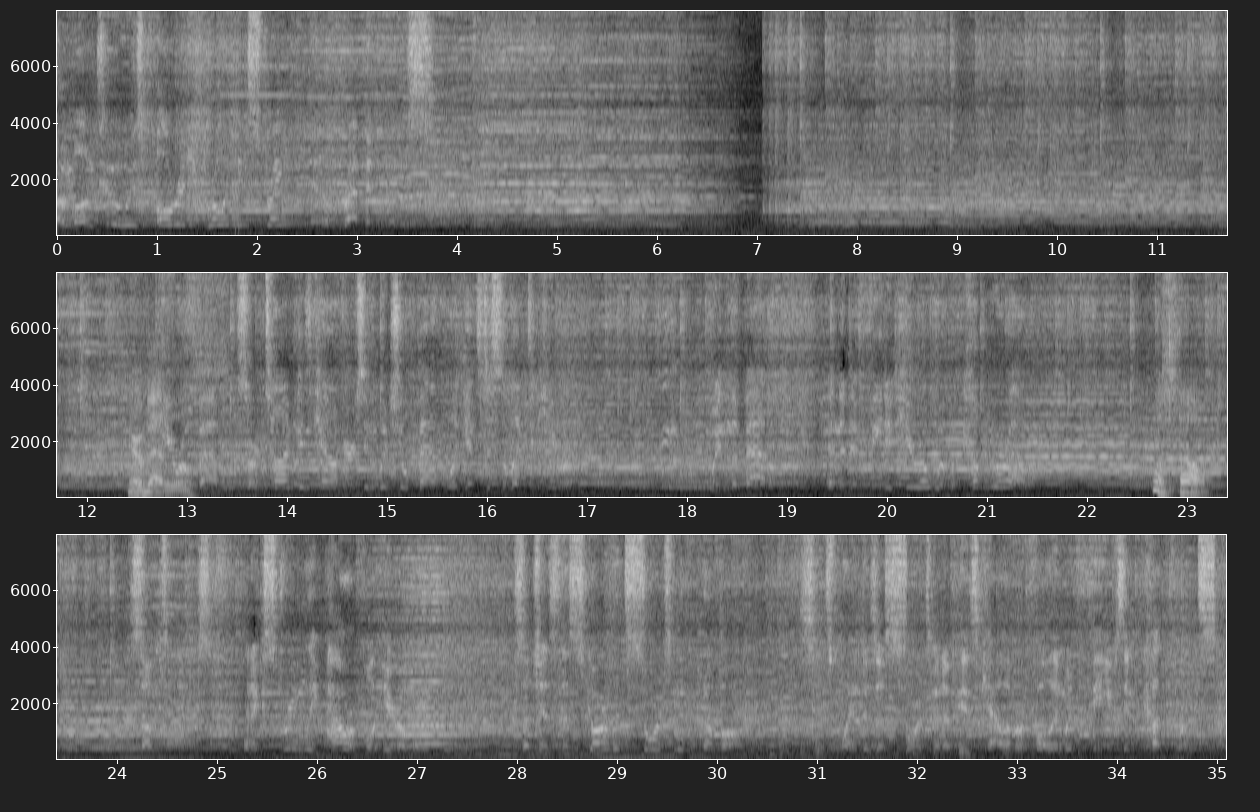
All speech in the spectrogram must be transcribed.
our Lon'qu is already growing in strength at a rapid pace. Hero Hero battles. are timed encounters in which you'll battle against a selected hero. Win the battle, and the defeated hero will become your ally. Oh, stop. Sometimes, an extremely powerful hero may appear, such as the Scarlet Swordsman Navarre. Since when does a swordsman of his caliber fall in with thieves and cutthroats?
